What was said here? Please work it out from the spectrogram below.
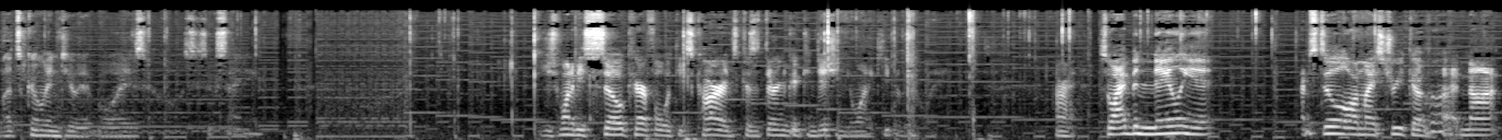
let's go into it, boys. Oh, this is exciting. You just want to be so careful with these cards, because if they're in good condition, you want to keep them that way. Alright, so I've been nailing it. I'm still on my streak of uh, not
